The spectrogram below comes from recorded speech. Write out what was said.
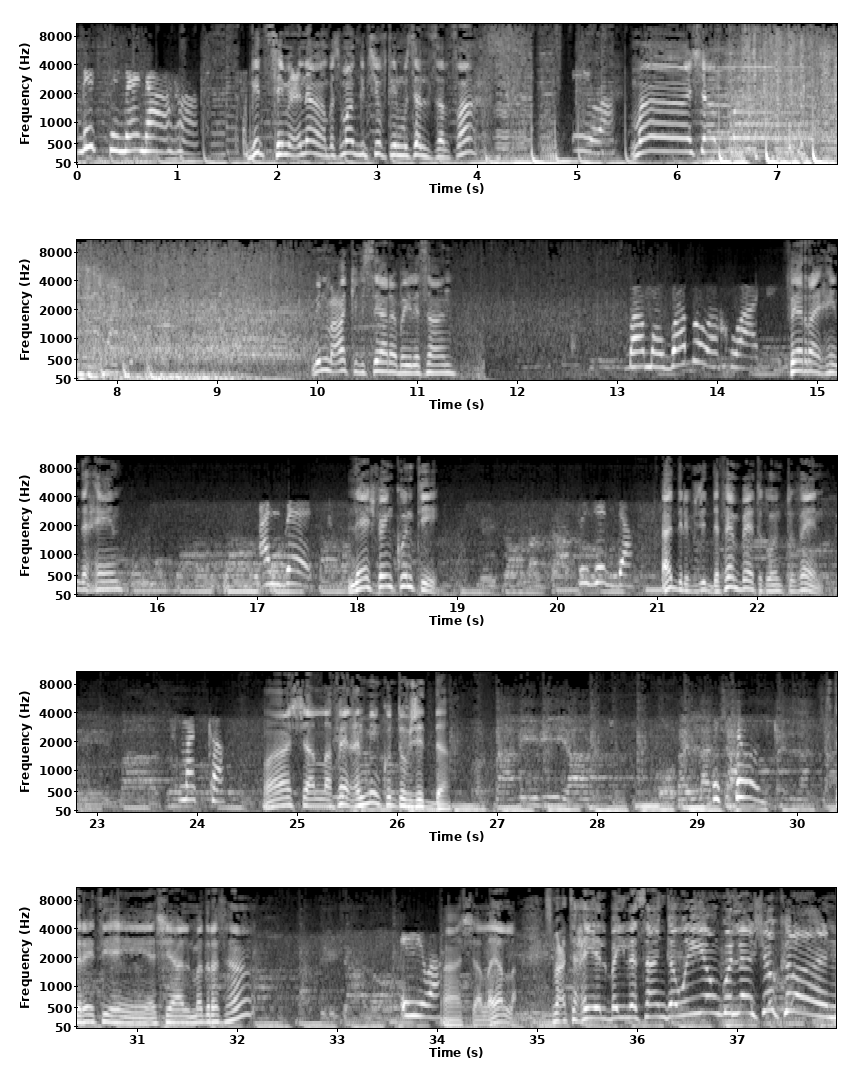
قد سمعناها. قد سمعناها بس ما قد شفتي المسلسل صح؟ أيوه. ما شاء الله! مين معاكي في السيارة يا بيلسان ماما وبابا وأخواتي. فين رايحين دحين؟ على البيت. ليش فين كنتي في جدة. أدري في جدة. فين بيتكم أنتوا؟ فين؟ في مكة. ما شاء الله. فين؟ عند مين كنتوا في جدة؟ في السوق. اشتريتي أشياء المدرسة؟ أيوه. ما شاء الله. يلا اسمع تحية البيلسان قوية ونقول لها شكرا.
